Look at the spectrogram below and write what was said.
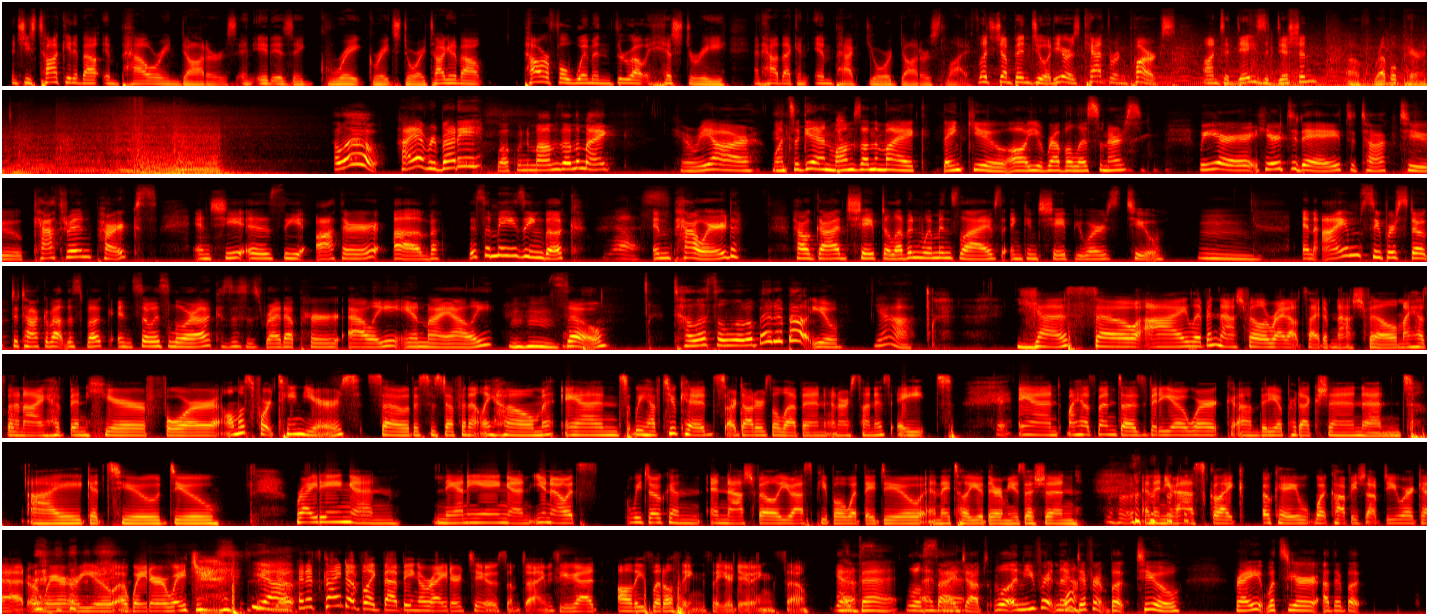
and she's talking about empowering daughters. And it is a great, great story, talking about powerful women throughout history and how that can impact your daughter's life. Let's jump into it. Here is Catherine Parks on today's edition of Rebel Parenting. Hello. Hi, everybody. Welcome to Moms on the Mic. Here we are. Once again, Mom's on the mic. Thank you, all you Rebel listeners. We are here today to talk to Catherine Parks, and she is the author of this amazing book, Yes. Empowered How God Shaped 11 Women's Lives and Can Shape Yours Too. Hmm. And I'm super stoked to talk about this book, and so is Laura, because this is right up her alley and my alley. mm-hmm. So tell us a little bit about you. Yeah. Yes. So I live in Nashville, right outside of Nashville. My husband and I have been here for almost 14 years. So this is definitely home. And we have two kids. Our daughter's 11 and our son is eight. Okay. And my husband does video work, um, video production, and I get to do writing and nannying. And, you know, it's, we joke in, in Nashville, you ask people what they do and they tell you they're a musician. Uh-huh. And then you ask, like, okay, what coffee shop do you work at? Or where are you a waiter or waitress? Yeah. and it's kind of like that being a writer too. Sometimes you got all these little things that you're doing. So I Yes. bet. little I side bet. jobs. Well, and you've written a Yeah. different book too, right? What's your other book?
